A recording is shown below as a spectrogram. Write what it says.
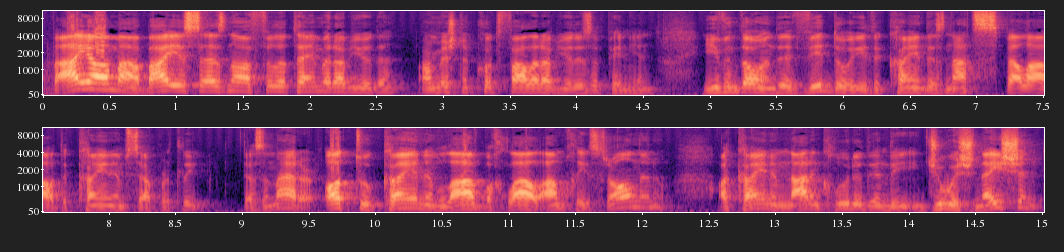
Abayama, Abaya says no, Philatayim Rabbi Yehuda. Our Mishnah could follow Rabbi Yehuda's opinion, even though in the vidui the kain does not spell out the kainim separately. Doesn't matter. Atu kainim lav b'chlal amcha Yisrael ninu. Are kainim not included in the Jewish nation?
